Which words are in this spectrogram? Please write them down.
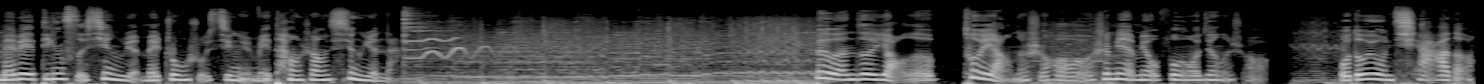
没被叮死幸运，没中暑幸运，没烫伤幸运呐。被蚊子咬的特别痒的时候，身边也没有风油精的时候，我都用掐的，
